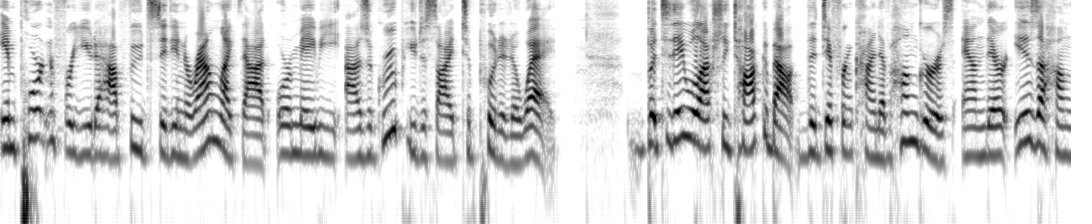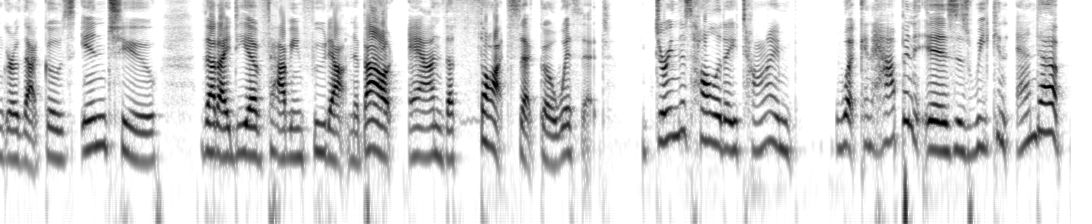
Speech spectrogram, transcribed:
important for you to have food sitting around like that, or maybe as a group you decide to put it away. But today we'll actually talk about the different kind of hungers, and there is a hunger that goes into that idea of having food out and about and the thoughts that go with it. During this holiday time, what can happen is is we can end up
